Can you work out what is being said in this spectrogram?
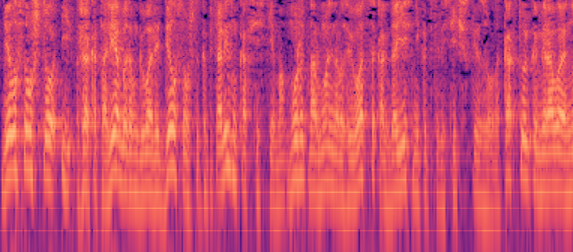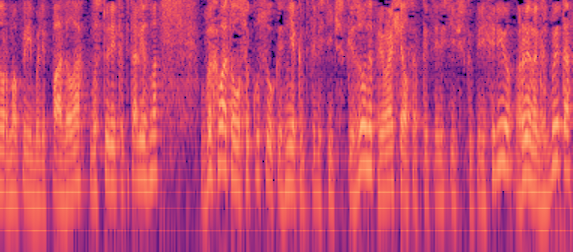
Дело в том, что, и Жак Атали об этом говорит, дело в том, что капитализм как система может нормально развиваться, когда есть некапиталистическая зона. Как только мировая норма прибыли падала в истории капитализма, выхватывался кусок из некапиталистической зоны, превращался в капиталистическую периферию, рынок сбыта,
